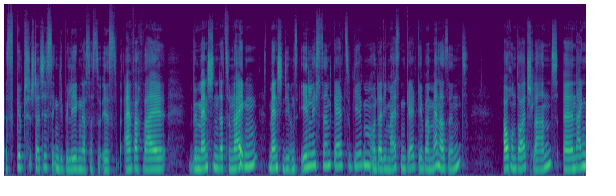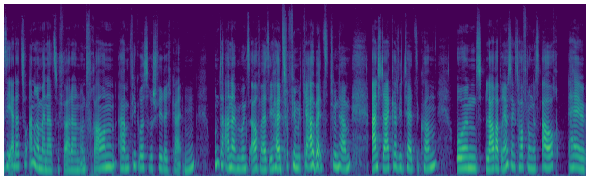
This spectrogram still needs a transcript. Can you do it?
es gibt Statistiken, die belegen, dass das so ist. Einfach weil wir Menschen dazu neigen, Menschen, die uns ähnlich sind, Geld zu geben. Und da die meisten Geldgeber Männer sind, auch in Deutschland, äh, neigen sie eher dazu, andere Männer zu fördern. Und Frauen haben viel größere Schwierigkeiten, unter anderem übrigens auch, weil sie halt so viel mit Care-Arbeit zu tun haben, an Startkapital zu kommen. Und Laura Bremsnecks Hoffnung ist auch, hey,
